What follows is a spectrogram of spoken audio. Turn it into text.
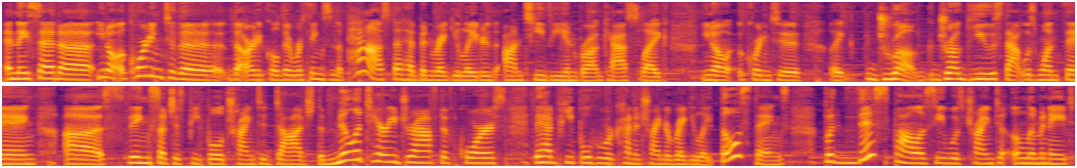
And they said, uh, you know, according to the the article, there were things in the past that had been regulated on TV and broadcast, like you know, according to like drug drug use. That was one thing. Uh, things such as people trying to dodge the military draft. Of course, they had people who were kind of trying to regulate those things. But this policy was trying to eliminate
